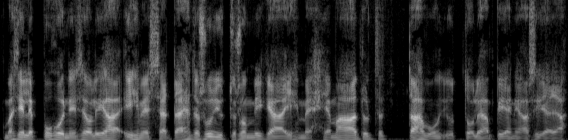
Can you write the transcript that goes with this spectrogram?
kun mä sille puhuin, niin se oli ihan ihmeessä, että eihän sun juttu sun mikään ihme. Ja mä ajattelin, että Tahvun juttu oli ihan pieni asia ja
